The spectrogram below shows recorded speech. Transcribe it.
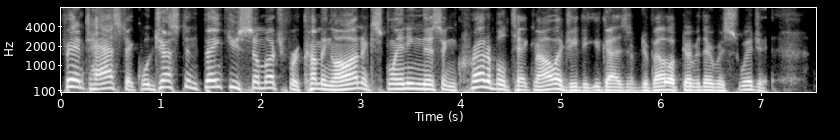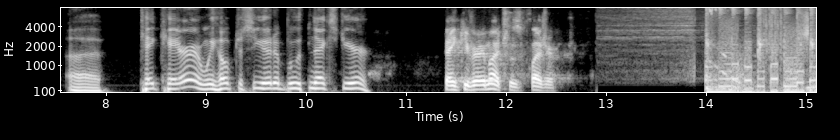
Fantastic. Well, Justin, thank you so much for coming on, explaining this incredible technology that you guys have developed over there with Swidget. Uh, take care, and we hope to see you at a booth next year. Thank you very much. It was a pleasure. Thank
